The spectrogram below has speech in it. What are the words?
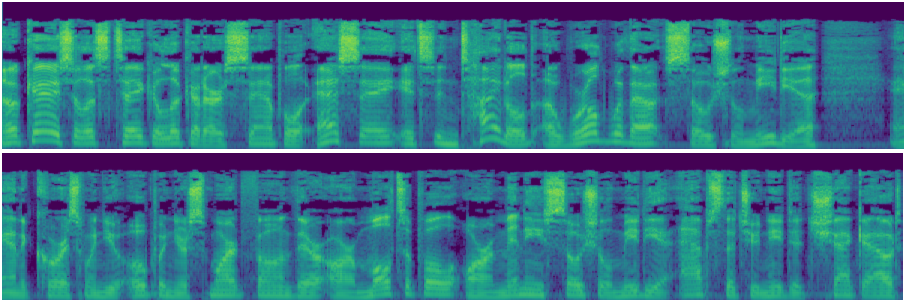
Okay, so let's take a look at our sample essay. It's entitled A World Without Social Media. And of course, when you open your smartphone, there are multiple or many social media apps that you need to check out.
